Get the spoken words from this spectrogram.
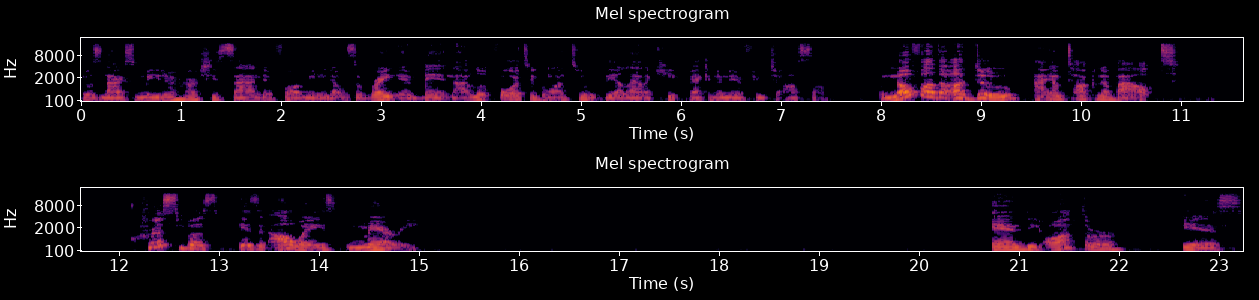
It was nice meeting her. She signed it for me. That was a great event. And I look forward to going to the Atlanta Kickback in the near future also. With no further ado, I am talking about Christmas Isn't Always Merry. And the author is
